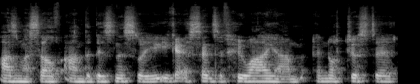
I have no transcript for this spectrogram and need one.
as myself and the business. So you, you get a sense of who I am and not just a,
